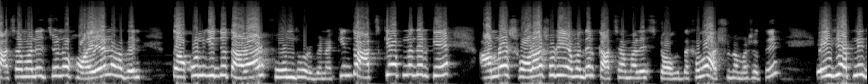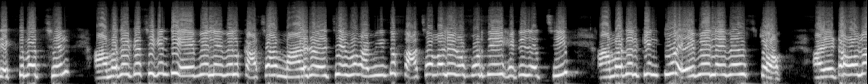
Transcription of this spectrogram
কাঁচা মালের জন্য হয়রান হবেন, তখন কিন্তু তারা আর ফোন ধরবে না। কিন্তু আজকে আপনাদেরকে আমরা সরাসরি আমাদের কাঁচা মালের স্টক দেখাবো। আসুন আমার সাথে। এই যে আপনি দেখতে পাচ্ছেন, আমাদের কাছে কিন্তু এভেলেবেল কাঁচা মাল রয়েছে এবং আমি কিন্তু কাঁচা মালের ওপর দিয়ে হেঁটে যাচ্ছি। আমাদের কিন্তু এভেলেবেল স্টক আর এটা হলো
